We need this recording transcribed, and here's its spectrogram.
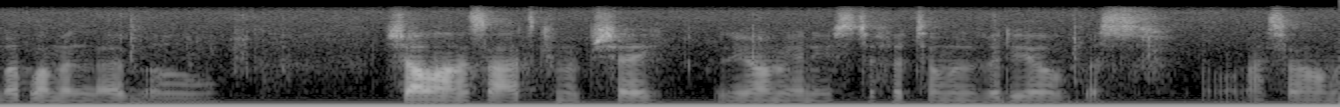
بطلع من اللعبة و... إن شاء الله أنا ساعدتكم بشيء. اليوم يعني استفدتوا من الفيديو بس مع السلامة.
